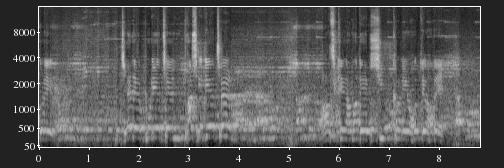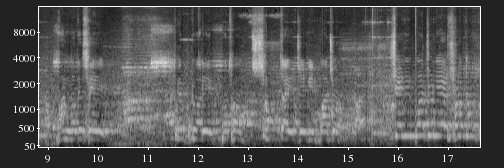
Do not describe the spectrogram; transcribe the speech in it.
করে জেলে পুড়িয়েছেন, ফাঁসি দিয়েছেন, আজকে আমাদের শিক্ষণীয় হতে হবে। বাংলাদেশে ফেব্রুয়ারির প্রথম সপ্তাহে যে নির্বাচন, সেই নির্বাচন ষড়যন্ত্র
